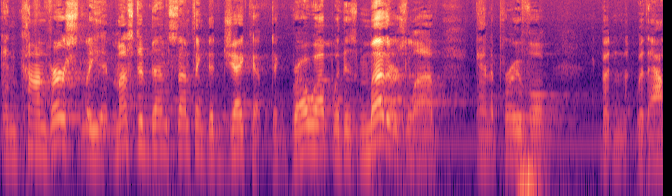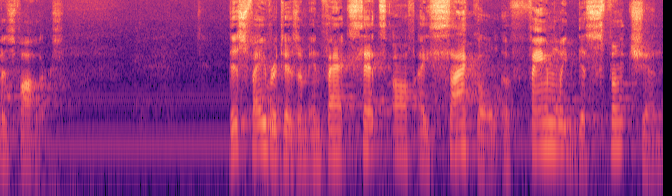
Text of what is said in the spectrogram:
And conversely, it must have done something to Jacob to grow up with his mother's love and approval, but without his father's. This favoritism, in fact, sets off a cycle of family dysfunction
